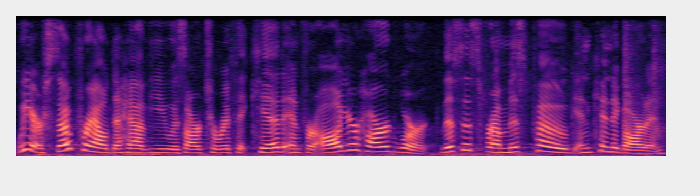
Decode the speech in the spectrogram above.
We are so proud to have you as our terrific kid and for all your hard work. This is from Miss Pogue in kindergarten.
